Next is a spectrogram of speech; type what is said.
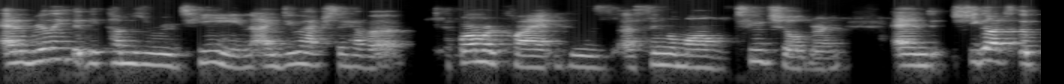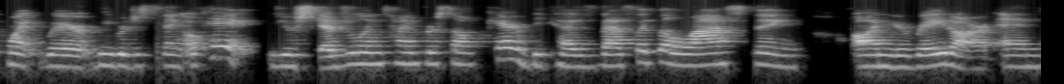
And really, if it becomes a routine, I do actually have a former client who's a single mom of two children. And she got to the point where we were just saying, okay, you're scheduling time for self care because that's like the last thing on your radar. And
